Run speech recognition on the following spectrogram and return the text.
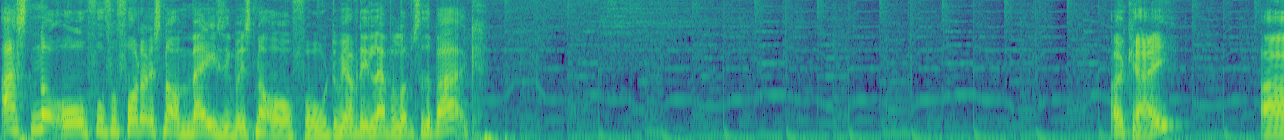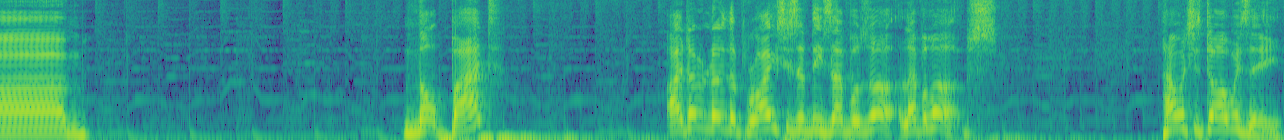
That's not awful for fodder. It's not amazing, but it's not awful. Do we have any level ups to the back? Okay. Um, not bad. I don't know the prices of these levels up, level ups. How much is Darwizzy?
